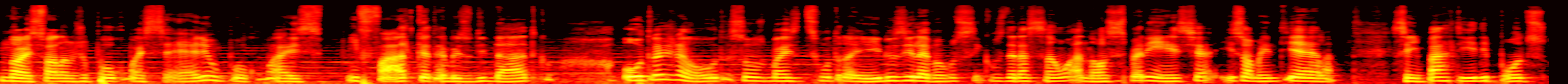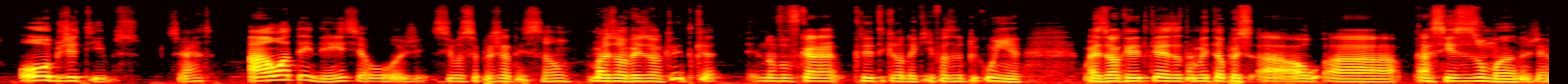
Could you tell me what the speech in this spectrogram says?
nós falamos um pouco mais sério, um pouco mais enfático, até mesmo didático, Outras não, outras somos mais descontraídos e levamos em consideração a nossa experiência e somente ela, sem partir de pontos objetivos, certo? Há uma tendência hoje, se você prestar atenção, mais uma vez uma crítica, não vou ficar criticando aqui, fazendo picuinha, mas é uma crítica exatamente às ciências humanas, né?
